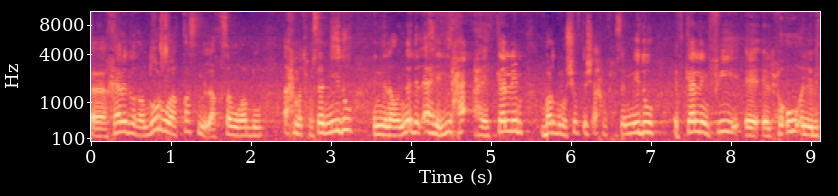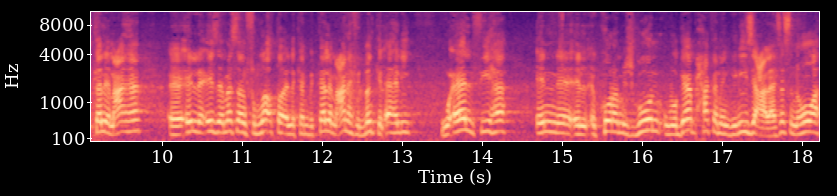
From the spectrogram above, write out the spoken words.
آه، خالد الغندور هو قسم اللي أقسمه برضو أحمد حسام ميدو إن لو النادي الأهلي ليه حق هيتكلم. برضو ما شفتش أحمد حسام ميدو اتكلم في آه، الحقوق اللي بيتكلم عنها إلا إذا مثلا في اللقطة اللي كان بيتكلم عنها في البنك الأهلي وقال فيها إن ال- الكره مش جون وجاب حكم إنجليزي على أساس إن هو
